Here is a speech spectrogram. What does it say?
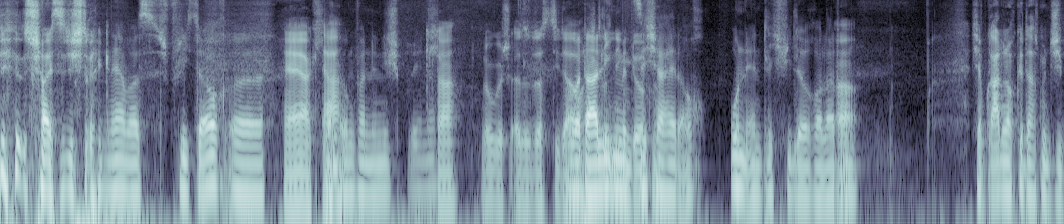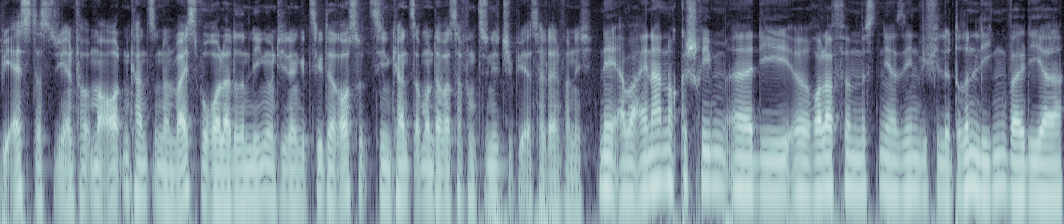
ist scheiße die Strecke. Ja, aber es fließt ja auch äh, Ja, ja, klar. irgendwann in die Spree. Ne? Klar, logisch. Also, dass die da aber auch da drin liegen mit dürfen. Sicherheit auch unendlich viele Roller Ja. Ich habe gerade noch gedacht mit GPS, dass du die einfach immer orten kannst und dann weißt, wo Roller drin liegen und die dann gezielt da rausziehen kannst, aber unter Wasser funktioniert GPS halt einfach nicht. Nee, aber einer hat noch geschrieben, äh, die äh, Rollerfirmen müssten ja sehen, wie viele drin liegen, weil die ja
